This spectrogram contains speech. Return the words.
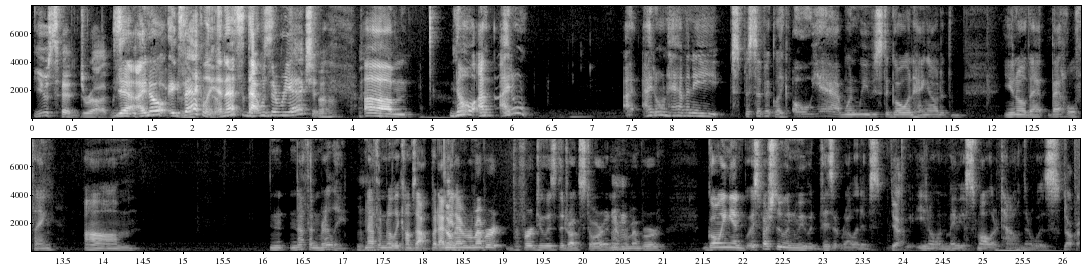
You said drugs. yeah, I know exactly, and that's that was their reaction. Uh-huh. Um, no, I'm. I don't. I, I don't have any specific like oh yeah when we used to go and hang out at the you know that that whole thing um n- nothing really Mhm. nothing really comes out but i mean i remember referred to as the drugstore and i Mhm. remember going in especially when we would visit relatives Yeah. you know in maybe a smaller town there was Okay.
